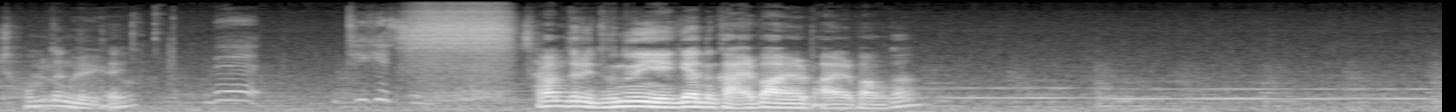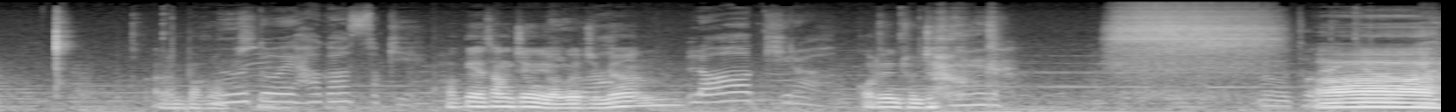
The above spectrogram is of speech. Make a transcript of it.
처음 듣는데? 사람들이 누누이 얘기하는 그 알바 알바 알바인가? 알바가 없어. 파괴의 상징을 여겨주면 꺼리는 존재로 네. 음, 아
